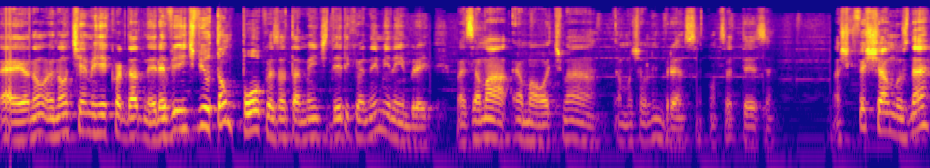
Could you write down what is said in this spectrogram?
É, eu não, eu não tinha me recordado nele. A gente viu tão pouco exatamente dele que eu nem me lembrei. Mas é uma, é uma ótima. É uma ótima lembrança, com certeza. Acho que fechamos, né?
